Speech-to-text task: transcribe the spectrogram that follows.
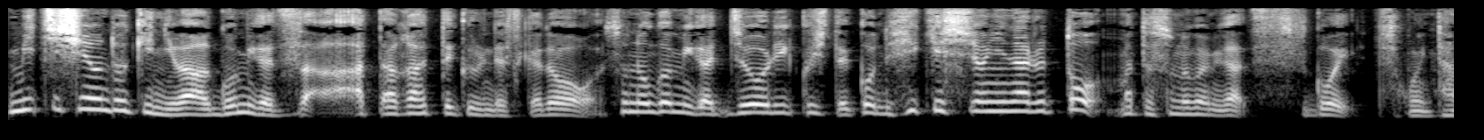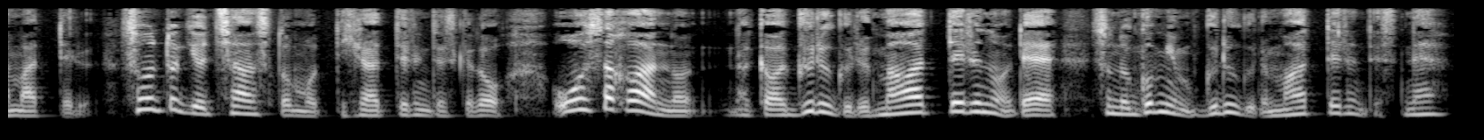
道潮の時にはゴミがザーッと上がってくるんですけどそのゴミが上陸して今度引き潮になるとまたそのゴミがすごいそこに溜まってる。その時をチャンスと思って拾ってるんですけど大阪湾の中はぐるぐる回ってるのでそのゴミもぐるぐる回ってるんですね。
